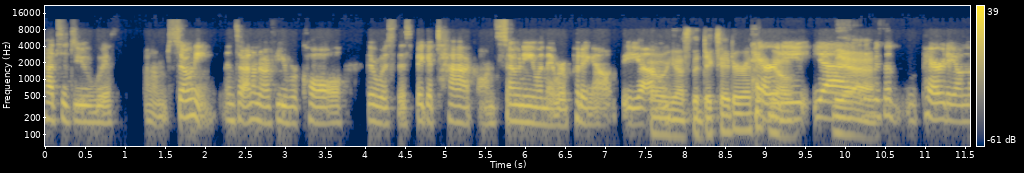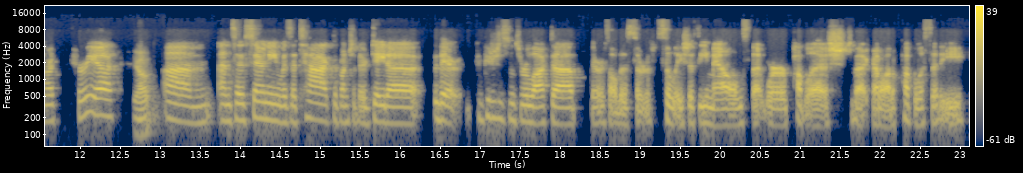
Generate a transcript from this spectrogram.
had to do with um, Sony. And so I don't know if you recall, there was this big attack on Sony when they were putting out the um, oh yes, the dictator I parody. No. Yeah, yeah, it was a parody on North Korea. Yep. Um, and so Sony was attacked. A bunch of their data, their computer systems were locked up. There was all this sort of salacious emails that were published that got a lot of publicity.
